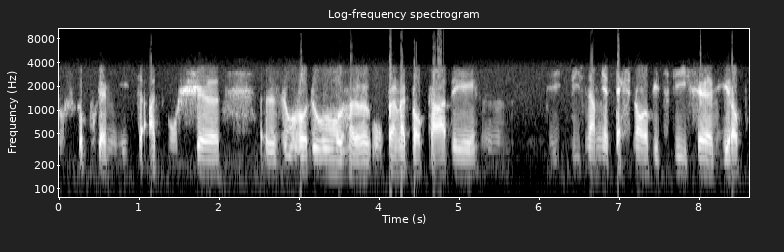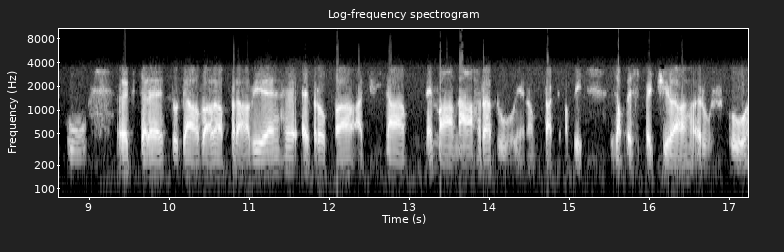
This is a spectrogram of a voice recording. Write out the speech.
Rusko bude mít, ať už z důvodu úplné blokády hm, významně technologických výrobků které dodávala právě Evropa a Čína nemá náhradu jenom tak, aby zabezpečila Rusku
